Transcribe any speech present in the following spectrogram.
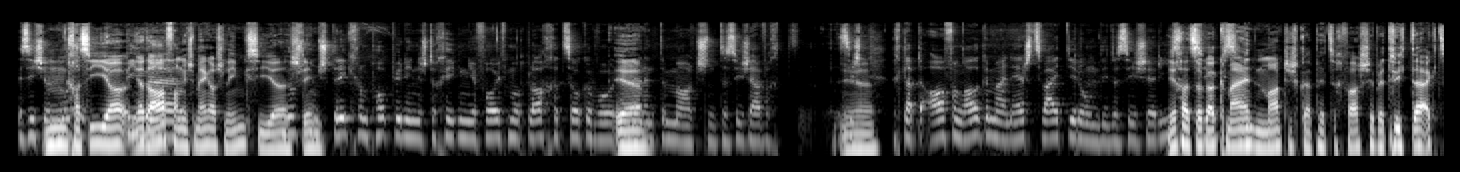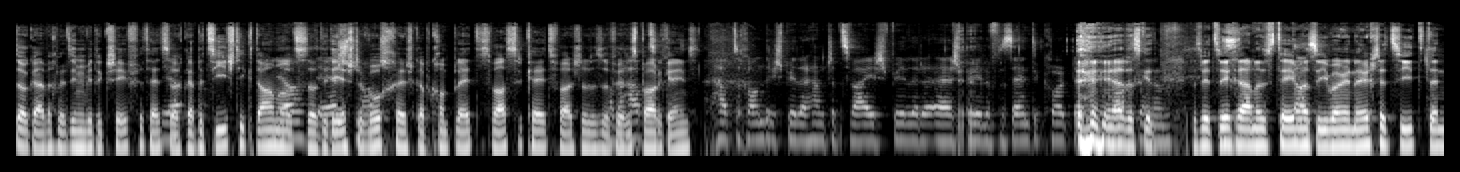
Es ist ja nur kann sein, ja. Ja, der Anfang war mega schlimm, gewesen, ja, nur stimmt. Stricker und Populin ist doch irgendwie fünfmal die Lache gezogen worden Ja. während dem Match. Und das ist einfach... Es ist, ich glaube, der Anfang allgemein, erst zweite Runde, das ist ein riesen Ich habe sogar gemeint, ein ist, glaub, hat sich fast über drei Tage gezogen, einfach weil es immer wieder geschifft hat. So, Ja. ich glaube, der Dienstag damals, Ja, so der die erste Match. Woche, ist glaub, komplett das Wasser gehalten fast oder so Aber für ein paar Games. Hauptsächlich andere Spieler haben schon zwei Spieler, äh, Spiele auf dem Center Court. Ja, das gibt- Das wird sicher auch noch das Thema Das- sein, das wir in der nächsten Zeit dann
